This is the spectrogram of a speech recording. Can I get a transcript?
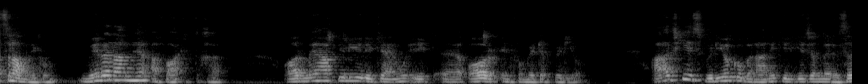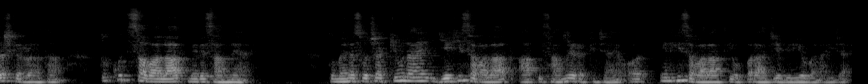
अस्सलाम वालेकुम। मेरा नाम है आफाक इफ्तार और मैं आपके लिए लेके आया हूँ एक और इन्फॉर्मेटिव वीडियो आज की इस वीडियो को बनाने के लिए जब मैं रिसर्च कर रहा था तो कुछ सवाल मेरे सामने आए। तो मैंने सोचा, क्यों ना यही सवाल आपके सामने रखे जाएँ और इन्हीं सवाल के ऊपर आज ये वीडियो बनाई जाए।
